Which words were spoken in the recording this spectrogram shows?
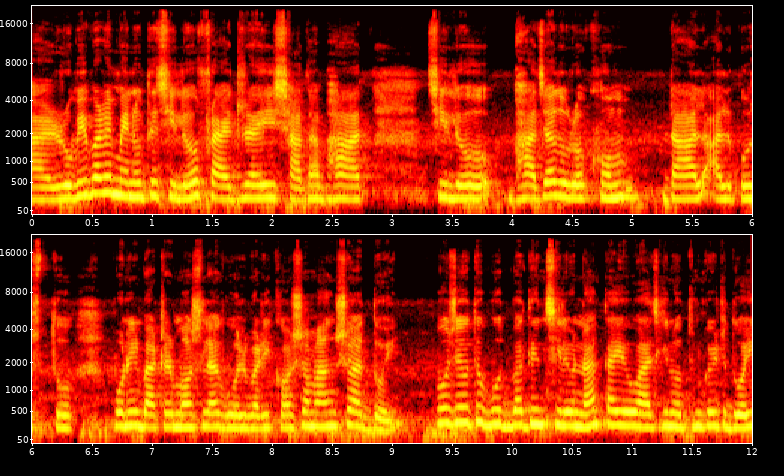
আর রবিবারে মেনুতে ছিল ফ্রায়েড রাইস, সাদা ভাত, ছিল ভাজা দুরকম ডাল, আলু পোস্ত, পনির, বাটার মশলা, গোলবাড়ি, কষা মাংস আর দই। ও যেহেতু বুধবার দিন ছিল না, তাই ও আজকে নতুন করে একটু দই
